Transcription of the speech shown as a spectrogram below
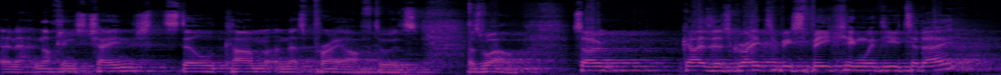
and nothing's changed, still come and let's pray afterwards as well. So, guys, it's great to be speaking with you today.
